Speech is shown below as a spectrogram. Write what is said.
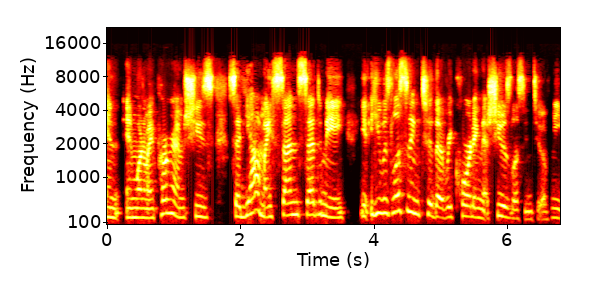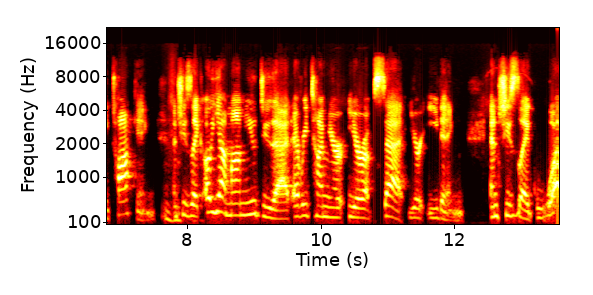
in, in one of my programs she's said yeah my son said to me he was listening to the recording that she was listening to of me talking. Mm-hmm. and she's like oh yeah mom you do that. Every time you're you're upset you're eating and she's like what?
